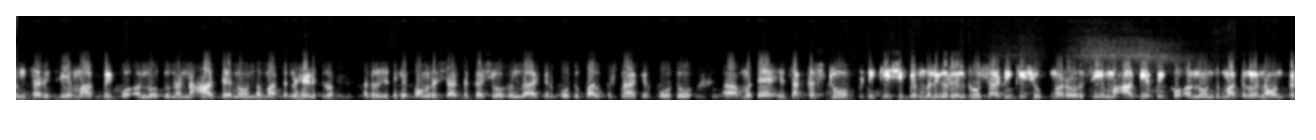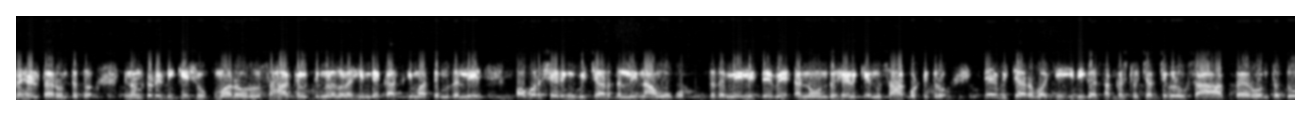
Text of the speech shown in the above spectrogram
ಒಂದ್ಸಾರಿ ಸಿಎಂ ಆಗ್ಬೇಕು ಅನ್ನೋದು ನನ್ನ ಆಸೆ ಅನ್ನೋ ಒಂದು ಮಾತನ್ನ ಹೇಳಿದ್ರು. ಅದರ ಜೊತೆಗೆ ಕಾಂಗ್ರೆಸ್ ಶಾಸಕ ಶಿವಗಂಗಾ ಆಗಿರ್ಬೋದು, ಬಾಲಕೃಷ್ಣ ಆಗಿರ್ಬೋದು ಮತ್ತೆ ಸಾಕಷ್ಟು ಡಿ ಕೆ ಶಿ ಬೆಂಬಲಿಗರು ಎಲ್ಲರೂ ಸಹ ಡಿ ಕೆ ಶಿವಕುಮಾರ್ ಅವರು ಸಿಎಂ ಆಗ್ಲೇಬೇಕು ಅನ್ನೋ ಒಂದು ಮಾತುಗಳನ್ನ ಒಂದ್ ಕಡೆ ಹೇಳ್ತಾ ಇರುವಂತದ್ದು. ಇನ್ನೊಂದ್ ಕಡೆ ಡಿ ಕೆ ಶಿವಕುಮಾರ್ ಅವರು ಸಹ ಕೆಲ ತಿಂಗಳ ಹಿಂದೆ ಖಾಸಗಿ ಮಾಧ್ಯಮದಲ್ಲಿ ಪವರ್ ಶೇರಿಂಗ್ ವಿಚಾರದಲ್ಲಿ ನಾವು ಒಪ್ಪಂದದ ಮೇಲಿದ್ದೇವೆ ಅನ್ನೋ ಒಂದು ಹೇಳಿಕೆಯನ್ನು ಸಹ ಕೊಟ್ಟಿದ್ರು. ಇದೇ ವಿಚಾರವಾಗಿ ಇದೀಗ ಸಾಕಷ್ಟು ಚರ್ಚೆಗಳು ಸಹ ಆಗ್ತಾ ಇರುವಂತದ್ದು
